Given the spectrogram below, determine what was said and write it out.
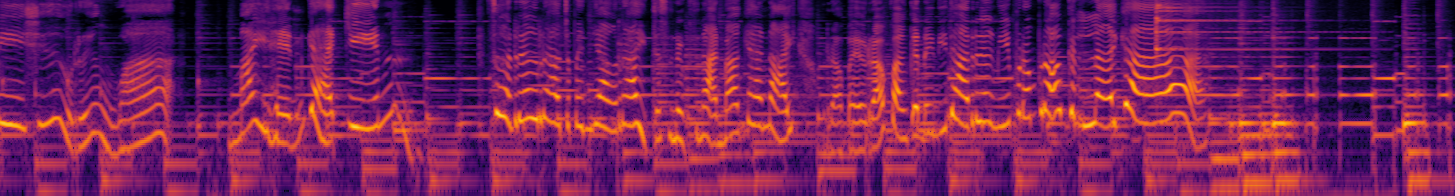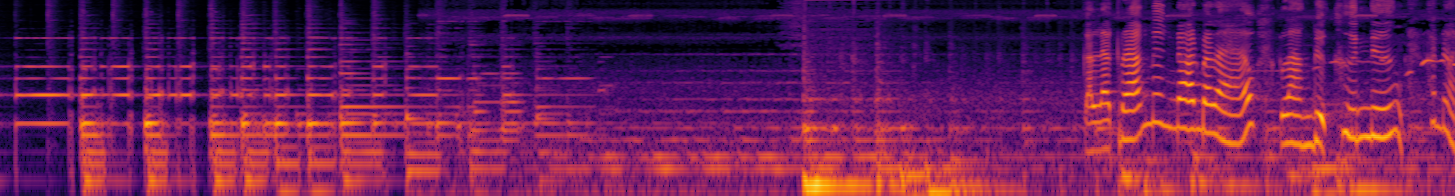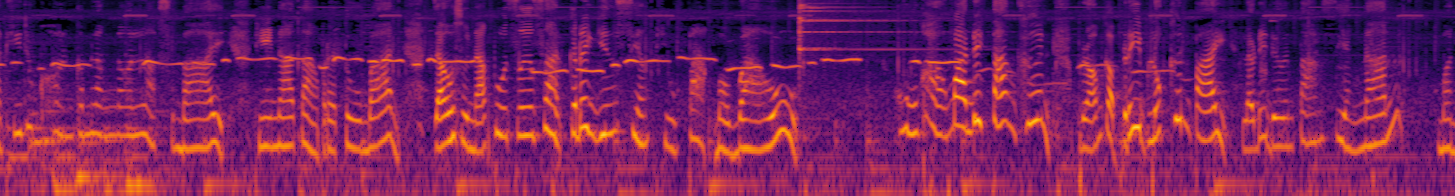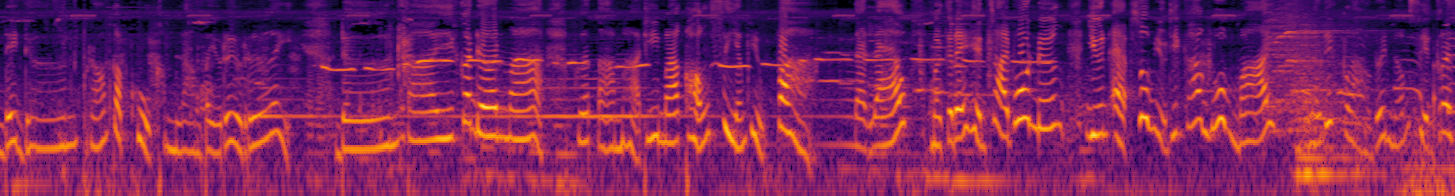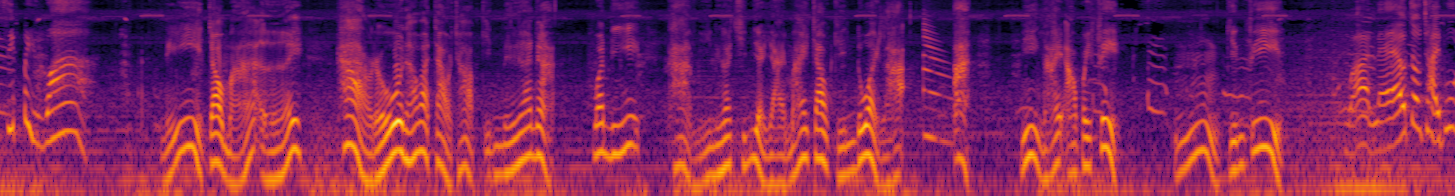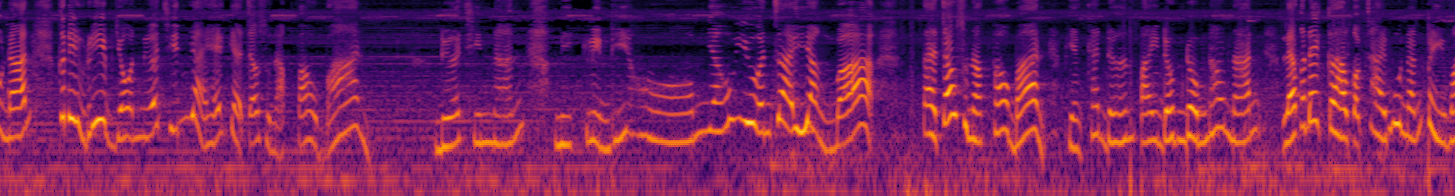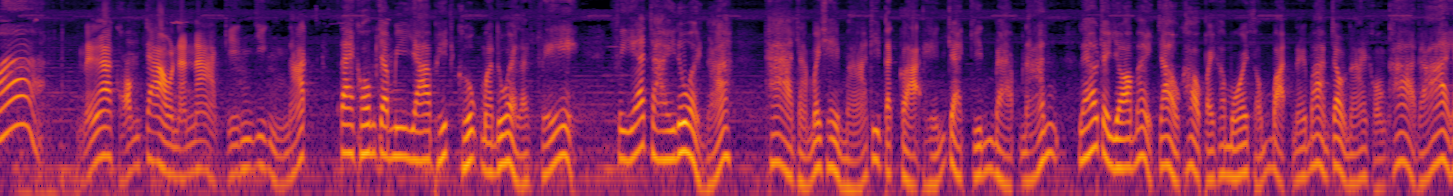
มีชื่อเรื่องว่า ไม่เห็นแก่กิน ส่วนเรื่องราวจะเป็นอย่างไรจะสนุกสนานมากแค่ไหน เราไปรับฟังกันในนิทานเรื่องนี้พร้อม ๆ กันเลยค่ะ กันละครั้งหนึ่งนานมาแล้ว กลางดึกคืนหนึ่งขณะที่ทุกคนกำลังนอนหลับสบาย ที่หน้าต่างประตูบ้าน เจ้าสุนัขผู้ซื่อสัตย์ก็ได้ยินเสียงผิวปากเบาๆ หูของมันได้ตั้งขึ้น พร้อมกับรีบลุกขึ้นไป แล้วได้เดินตามเสียงนั้นมันได้เดินพร้อมกับขู่คำรามไปเรื่อยๆ เดินไปก็เดินมา เพื่อตามหาที่มาของเสียงผิวปาก แต่แล้วมันก็ได้เห็นชายผู้หนึ่งยืนแอบซุ่มอยู่ที่ข้างพุ่มไม้ แล้วได้กล่าวด้วยน้ำเสียงกระซิบไปว่า นี่เจ้าหมาเอ๋ยข้ารู้นะว่าเจ้าชอบกินเนื้อน่ะ วันนี้ข้ามีเนื้อชิ้นใหญ่ๆมาให้เจ้ากินด้วยละอะนี่ไงเอาไปสิ อืม กินสิว่าแล้วเจ้าชายผู้นั้นก็ได้รีบโยนเนื้อชิ้นใหญ่ให้แก่เจ้าสุนัขเฝ้าบ้าน เนื้อชิ้นนั้นมีกลิ่นที่หอมเย้ายวนใจอย่างมาก แต่เจ้าสุนัขเฝ้าบ้าน เพียงแค่เดินไปดมๆเท่านั้น แล้วก็ได้กล่าวกับชายผู้นั้นไปว่า เนื้อของเจ้าน่ะน่ากินยิ่งนัก แต่คงจะมียาพิษคลุกมาด้วยละสิเสียใจด้วยนะข้าน่ะไม่ใช่หมาที่ตะกละเห็นแก่กินแบบนั้น แล้วจะยอมให้เจ้าเข้าไปขโมยสมบัติในบ้านเจ้านายของข้าได้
